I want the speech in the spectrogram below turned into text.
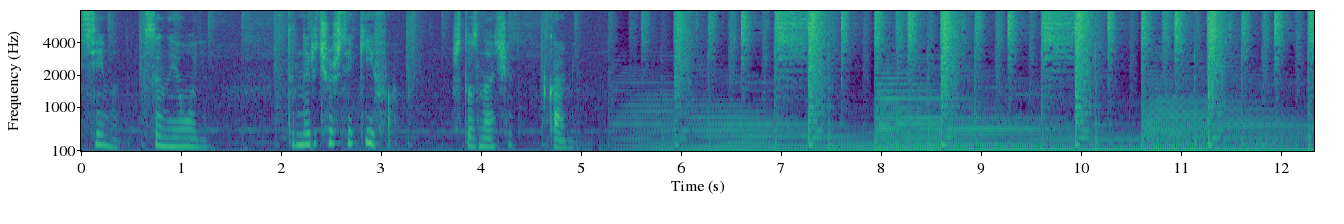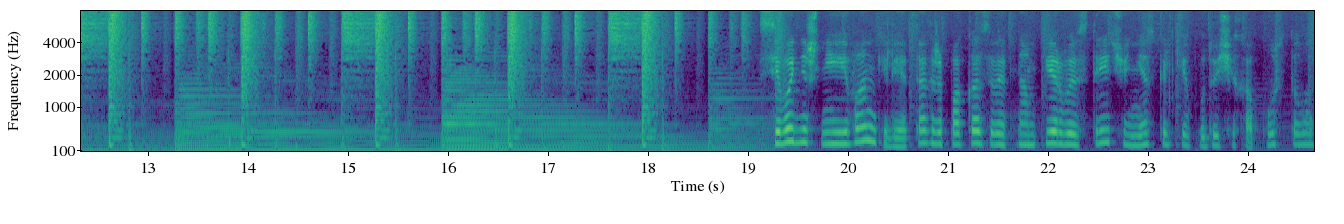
Симон, сын Ионин, ты наречешься Кифа, что значит камень. Сегодняшнее Евангелие также показывает нам первую встречу нескольких будущих апостолов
